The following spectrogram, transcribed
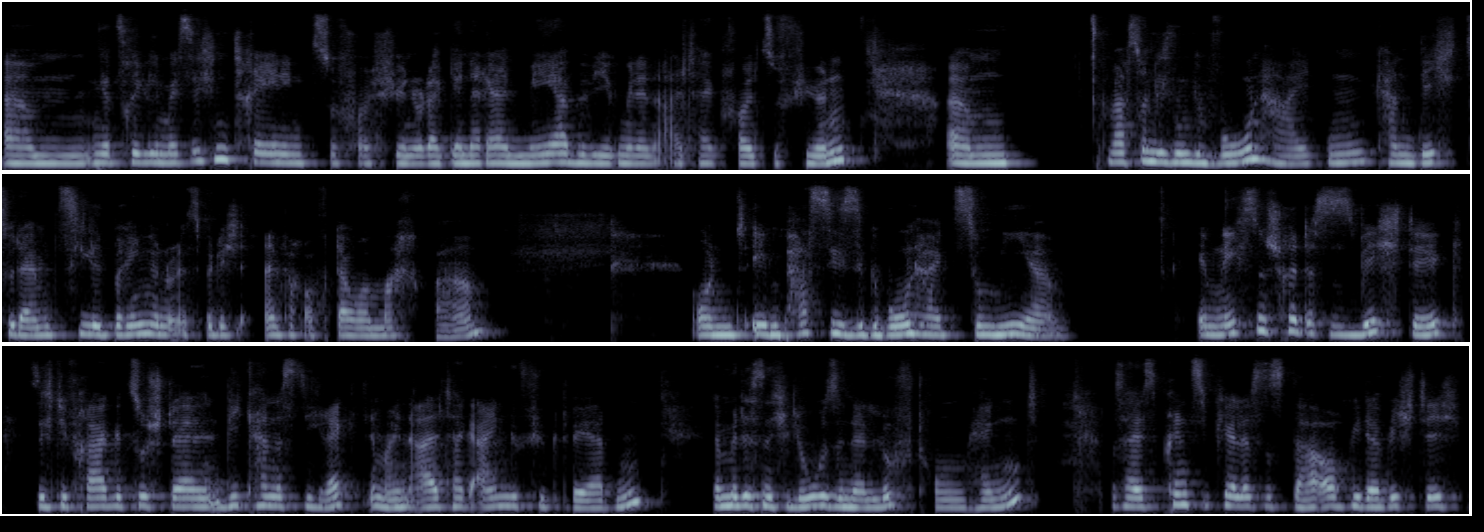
ähm, jetzt regelmäßig ein Training zu vollführen oder generell mehr Bewegung in den Alltag vollzuführen? Ähm, was von diesen Gewohnheiten kann dich zu deinem Ziel bringen und ist für dich einfach auf Dauer machbar. Und eben passt diese Gewohnheit zu mir. Im nächsten Schritt ist es wichtig, sich die Frage zu stellen, wie kann es direkt in meinen Alltag eingefügt werden, damit es nicht lose in der Luft rumhängt. Das heißt, prinzipiell ist es da auch wieder wichtig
